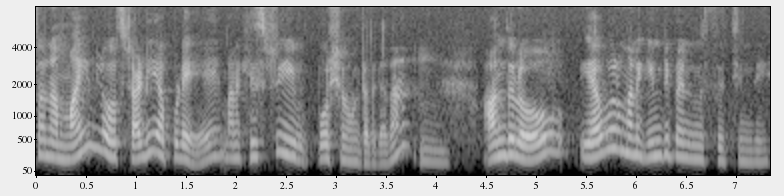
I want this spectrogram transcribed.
సో నా మైండ్లో స్టడీ అప్పుడే మనకి హిస్టరీ పోర్షన్ ఉంటుంది కదా? అందులో ఎవరు మనకి ఇండిపెండెన్స్ తెచ్చింది?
